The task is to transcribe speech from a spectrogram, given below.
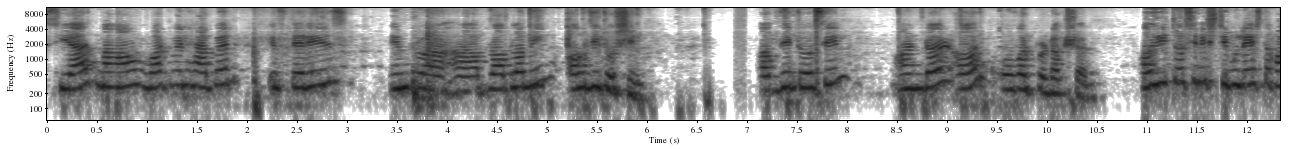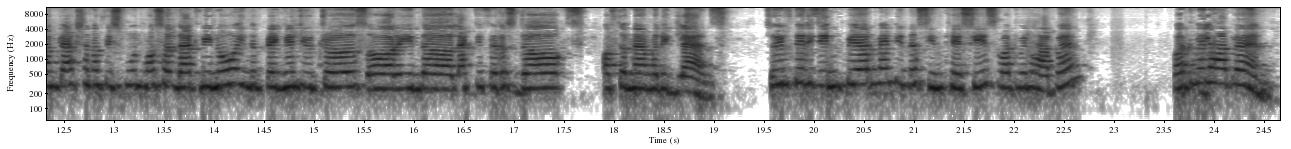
SIAD. Now what will happen if there is uh, problem in oxytocin? Oxytocin under or overproduction. Oxytocin stimulates the contraction of smooth muscle that we know in the pregnant uterus or in the lactiferous ducts of the mammary glands. So if there is impairment in the synthesis, what will happen? What will happen?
